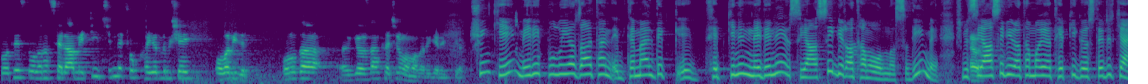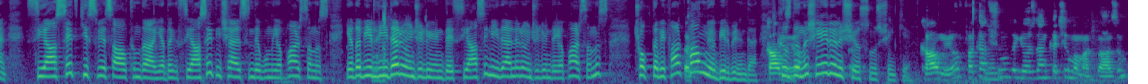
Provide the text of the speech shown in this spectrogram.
protestoların selameti için de çok hayırlı bir şey olabilir. Onu da e, gözden kaçırmamaları gerekiyor. Çünkü Melih Bulu'ya zaten e, temelde e, tepkinin nedeni siyasi bir atama olması değil mi? Şimdi Evet. siyasi bir atamaya tepki gösterirken siyaset kisvesi altında ya da siyaset içerisinde bunu yaparsanız ya da bir lider öncülüğünde, siyasi liderler öncülüğünde yaparsanız çok da bir fark kalmıyor birbirinden. Kalmıyor. Kızdığınız şeye dönüşüyorsunuz çünkü. kalmıyor. Fakat şunu da gözden kaçırmamak lazım.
